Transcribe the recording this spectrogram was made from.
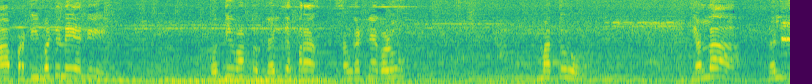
ಆ ಪ್ರತಿಭಟನೆಯಲ್ಲಿ ಬುದ್ಧಿವಂತ ದಲಿತ ಪರ ಸಂಘಟನೆಗಳು ಮತ್ತು ಎಲ್ಲ ದಲಿತ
